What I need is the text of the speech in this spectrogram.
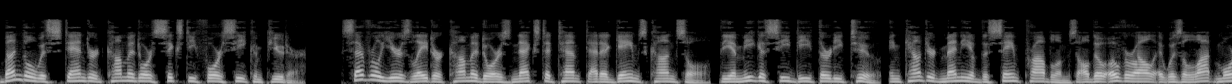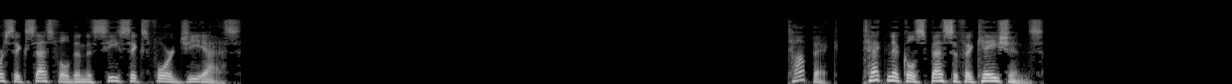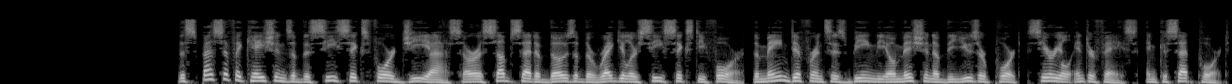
bundle with standard Commodore 64C computer. Several years later Commodore's next attempt at a games console, the Amiga CD32, encountered many of the same problems although overall it was a lot more successful than the C64GS. Technical specifications The specifications of the C64GS are a subset of those of the regular C64, the main differences being the omission of the user port, serial interface, and cassette port.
